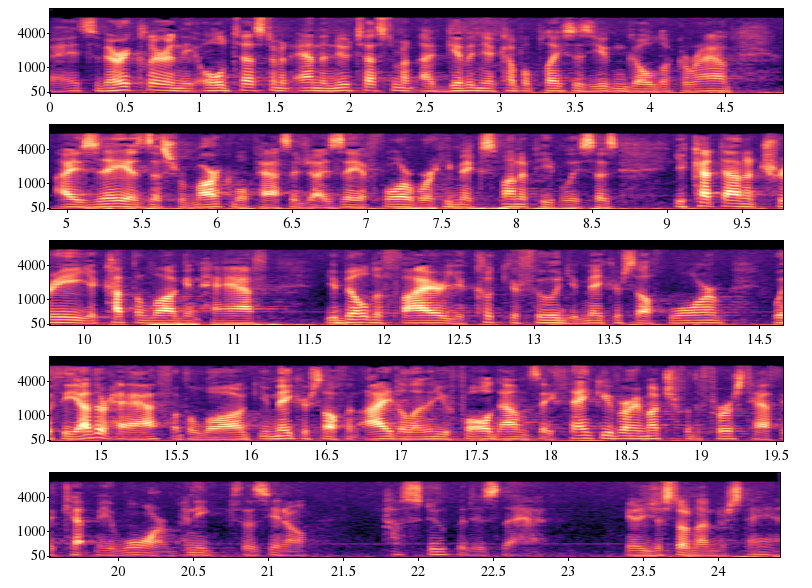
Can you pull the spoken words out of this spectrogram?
Okay, it's very clear in the Old Testament and the New Testament. I've given you a couple places you can go look around. Isaiah is this remarkable passage, Isaiah 4, where he makes fun of people. He says, You cut down a tree, you cut the log in half, you build a fire, you cook your food, you make yourself warm. With the other half of the log, you make yourself an idol, and then you fall down and say, Thank you very much for the first half that kept me warm. And he says, You know, how stupid is that? You know, you just don't understand.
